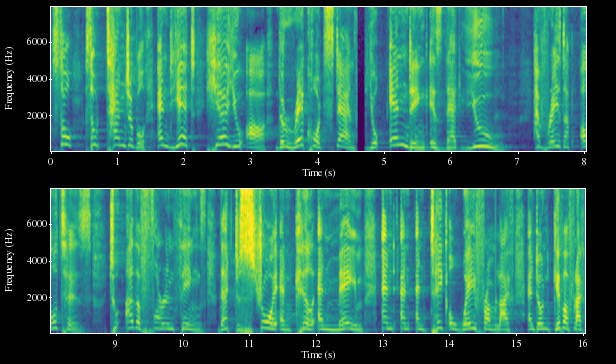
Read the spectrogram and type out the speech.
so, so tangible. And yet, here you are, the record stands. Your ending is that you have raised up altars to other foreign things that destroy and kill and maim and, and, and take away from life and don't give off life.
